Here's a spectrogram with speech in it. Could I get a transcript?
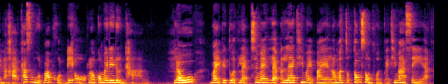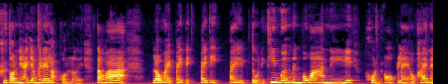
นนะคะ ถ้าสมมติว่าผลไม่ออกเราก็ไม่ได้เดินทาง แล้ว ใหม่ไปตรวจแลบใช่ไหมแลบอันแรกที่ใหม่ไป แล้วมันต้องส่งผลไปที่มาเซอะคือตอนเนี้ยยังไม่ได้รับผลเลย แต่ว่าแล้วใหม่ไปติดไปติดไปตรวจอีกที่เมืองหนึ่งเมื่อวานนี้ ผลออกแล้วภายใน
